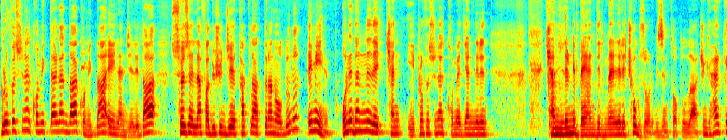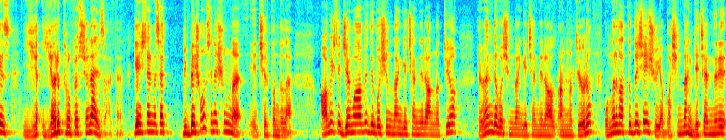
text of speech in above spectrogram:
profesyonel komiklerden daha komik, daha eğlenceli, daha söze, lafa, düşünceye takla attıran olduğunu eminim. O nedenle de ken- e, profesyonel komedyenlerin kendilerini beğendirmeleri çok zor bizim topluluğa. Çünkü herkes ya- yarı profesyonel zaten. Gençler mesela bir 5-10 sene şununla e, çırpındılar. Abi işte Cem abi de başından geçenleri anlatıyor. E ben de başımdan geçenleri anlatıyorum. Onların atladığı şey şu ya başından geçenleri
